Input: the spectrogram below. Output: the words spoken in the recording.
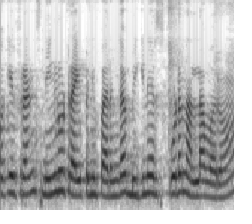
ஓகே ஃப்ரெண்ட்ஸ் நீங்களும் ட்ரை பண்ணி பாருங்கள் பிகினர்ஸ் கூட நல்லா வரும்.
